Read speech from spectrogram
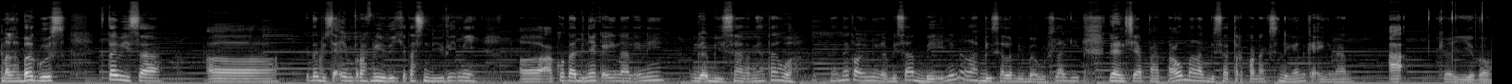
malah bagus. Kita bisa uh, kita bisa improve diri kita sendiri nih. Uh, aku tadinya keinginan ini nggak bisa ternyata wah ternyata kalau ini nggak bisa B ini malah bisa lebih bagus lagi. Dan siapa tahu malah bisa terkoneksi dengan keinginan A kayak gitu.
